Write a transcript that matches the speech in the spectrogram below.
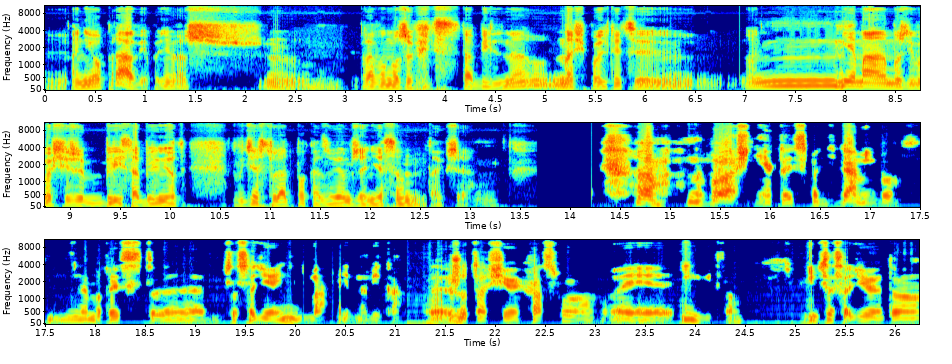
y, a nie o prawie, ponieważ y, prawo może być stabilne, no, nasi politycy no, nie ma możliwości, żeby byli stabilni od 20 lat, pokazują, że nie są, także No właśnie, jak to jest z politikami, bo, no, bo to jest e, w zasadzie enigma jedna wieka. E, Rzuca się hasło e, in vitro i w zasadzie to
